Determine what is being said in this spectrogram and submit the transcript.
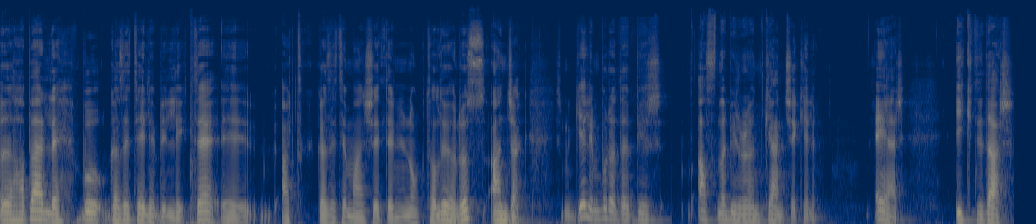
e, haberle bu gazeteyle birlikte e, artık gazete manşetlerini noktalıyoruz. Ancak şimdi gelin burada bir aslında bir röntgen çekelim. Eğer iktidar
